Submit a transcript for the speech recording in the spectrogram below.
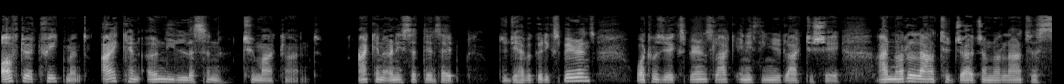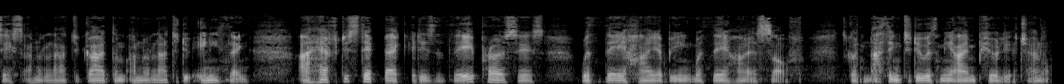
After a treatment, I can only listen to my client. I can only sit there and say, did you have a good experience? What was your experience like? Anything you'd like to share? I'm not allowed to judge. I'm not allowed to assess. I'm not allowed to guide them. I'm not allowed to do anything. I have to step back. It is their process with their higher being, with their higher self. It's got nothing to do with me. I am purely a channel.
